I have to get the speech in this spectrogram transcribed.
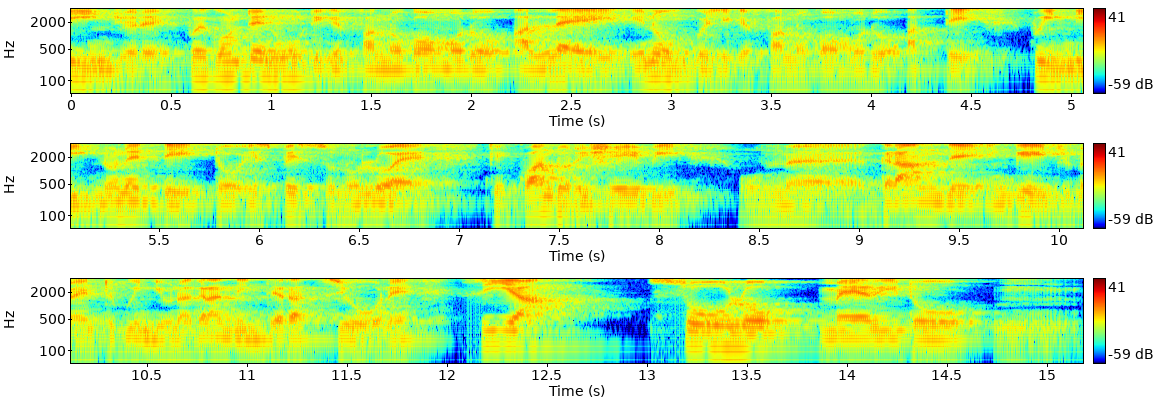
spingere quei contenuti che fanno comodo a lei e non quelli che fanno comodo a te. Quindi non è detto e spesso non lo è che quando ricevi un eh, grande engagement, quindi una grande interazione, sia solo merito mh,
